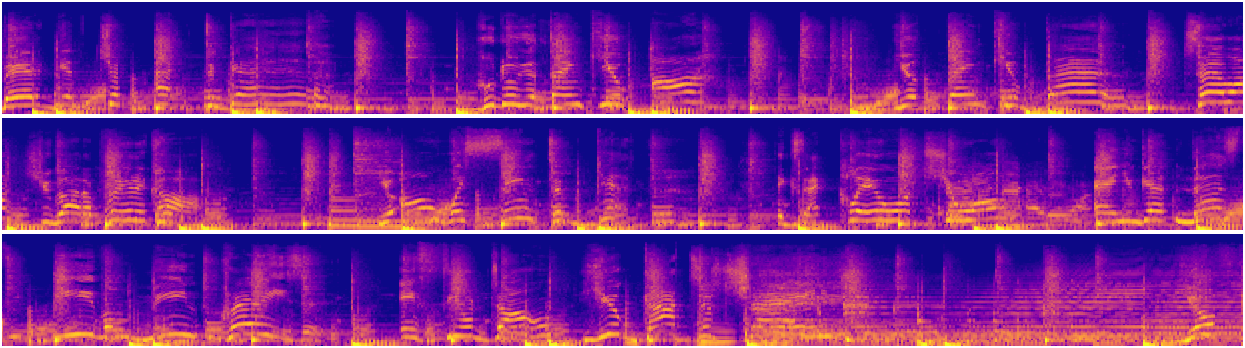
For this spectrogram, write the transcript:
Better get your act together. Who do you think you are? You think you better? You got a pretty car. You always seem to get exactly what you want, and you get nasty, evil, mean, crazy. If you don't, you got to change your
